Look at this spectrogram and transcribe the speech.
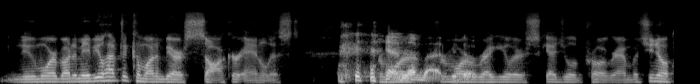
knew more about it. Maybe you'll have to come on and be our soccer analyst for more, that. for more regular scheduled program. But you know,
